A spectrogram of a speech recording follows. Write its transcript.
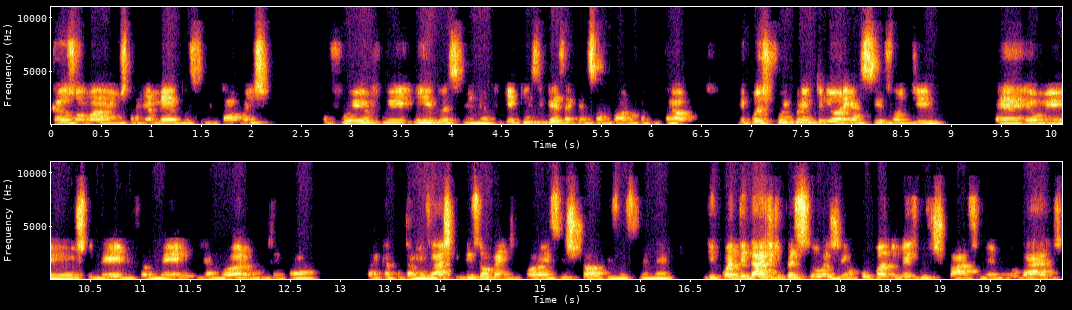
causou uma, um estranhamento assim, e tal, mas eu fui, eu fui indo assim, né? Fiquei 15 dias aqui em São Paulo, capital. Depois fui para o interior em Assis, onde é, eu, me, eu estudei, me formei, e agora vamos para a capital. Mas eu acho que visualmente foram esses choques, assim, né? De quantidade de pessoas ocupando o mesmo espaço, mesmos lugares,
